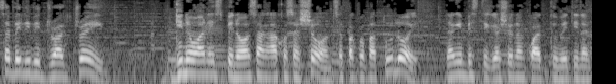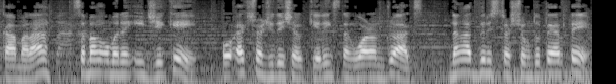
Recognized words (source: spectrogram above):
sa Bilibid drug trade. Ginawa ni Espinosa ang akusasyon sa pagpapatuloy ng investigasyon ng Quad Committee ng Kamara sa mga umanong EJK o extrajudicial killings ng war on drugs ng Administrasyong Duterte.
